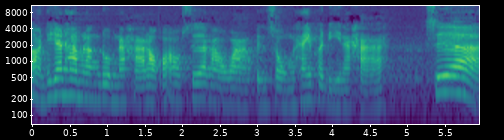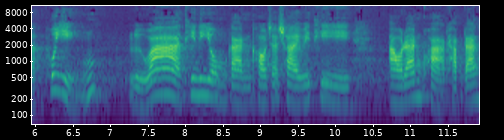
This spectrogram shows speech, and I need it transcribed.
ก่อนที่จะทำรังดุมนะคะ เราก็เอาเสื้อเราวางเป็นทรงให้พอดีนะคะ เสื้อผู้หญิง หรือว่าที่นิยมกันเขาจะใช้วิธีเอาด้านขวาทับด้าน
